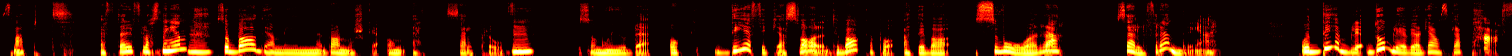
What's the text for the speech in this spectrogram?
snabbt efter förlossningen, Mm. så bad jag min barnmorska om ett cellprov Mm. som hon gjorde. Och det fick jag svaren tillbaka på, att det var svåra cellförändringar. Och det ble, då blev jag ganska paff,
